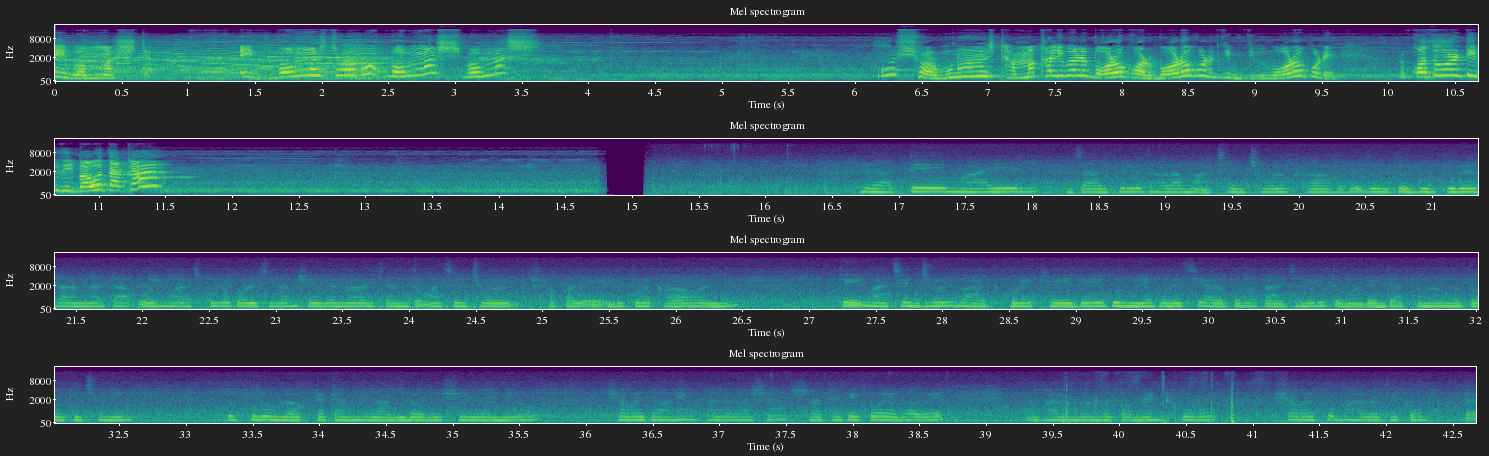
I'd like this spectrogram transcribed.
এই বম্মাসটা এই বম্মাসটা বাবু বম্মাস বম্মাস ও সর্বনাশ, ঠাম্মা খালি বলে, বড় কর, বড় করে টিপ দিবি, বড় করে। কত বড় টিপ দিবি, বাবু তাকা রাতে মায়ের জাল ফেলে ধরা, মাছের ঝোল খাওয়া হবে। যেহেতু দুপুরে রান্নাটা ওই মাছগুলো করেছিলাম সেই জন্য আর জ্যান্ত মাছের ঝোল সকালে দুপুরে খাওয়া হয়নি। তো এই মাছের ঝোল ভাত করে খেয়ে দিয়ে ঘুমিয়ে পড়েছি, আর কোনো কাজ নেই। তোমাদের দেখানোর মতো কিছু নেই। তো পুরো ব্লগটা কেমন লাগল অবশ্যই জানিও। সবাইকে অনেক ভালোবাসা। সাথে থেকো এভাবে ভালো মন্দ কমেন্ট করো। সবাই খুব ভালো থেকো।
